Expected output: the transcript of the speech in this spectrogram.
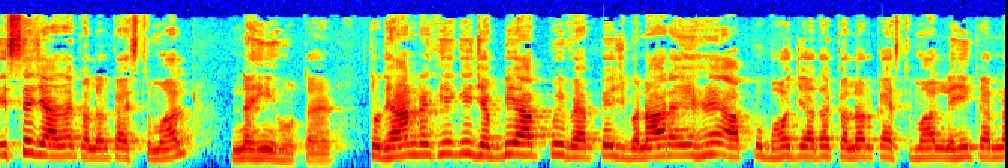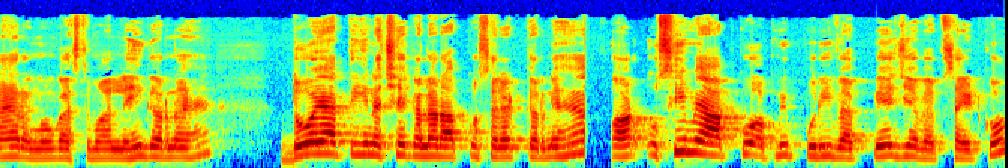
इससे ज़्यादा कलर का इस्तेमाल नहीं होता है। तो ध्यान रखिए कि जब भी आप कोई वेब पेज बना रहे हैं, आपको बहुत ज़्यादा कलर का इस्तेमाल नहीं करना है, रंगों का इस्तेमाल नहीं करना है। दो या तीन अच्छे कलर आपको सेलेक्ट करने हैं और उसी में आपको अपनी पूरी वेब पेज या वेबसाइट को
